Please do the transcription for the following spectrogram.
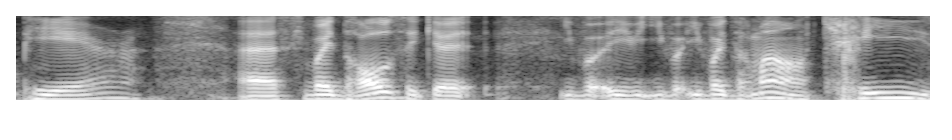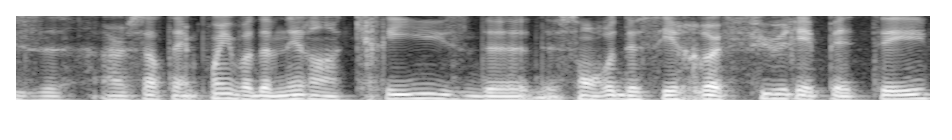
Pierre, ce qui va être drôle, c'est que il va, il, va, il va, être vraiment en crise à un certain point. Il va devenir en crise de, de, son, de ses refus répétés.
